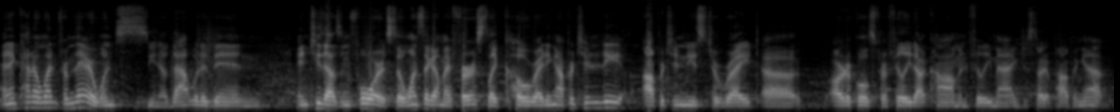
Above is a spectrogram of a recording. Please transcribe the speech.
and it kind of went from there. Once, you know, that would have been in 2004. So once I got my first like co-writing opportunity, opportunities to write uh, articles for Philly.com and Philly Mag just started popping up.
